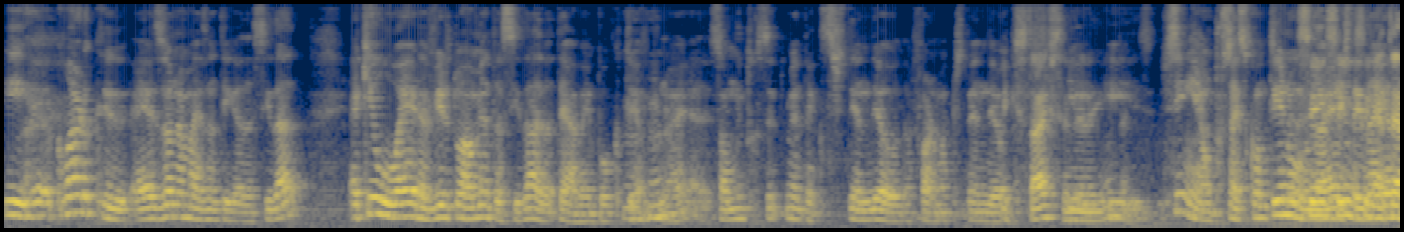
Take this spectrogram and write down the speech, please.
E ah, claro que é a zona mais antiga da cidade. Aquilo era virtualmente a cidade até há bem pouco tempo, Uhum. não é? Só muito recentemente é que se estendeu da forma que estendeu. E que está a E- estender ainda. e- sim, é um processo contínuo. Sim, não é? sim, Esta sim, até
